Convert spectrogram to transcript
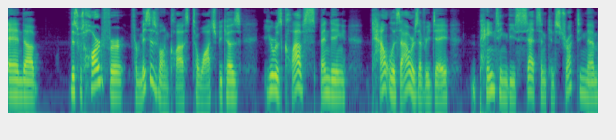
and uh, this was hard for for Mrs. von Klaus to watch because here was Klaus spending countless hours every day painting these sets and constructing them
